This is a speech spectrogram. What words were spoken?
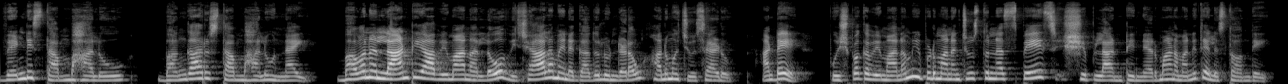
వెండి స్తంభాలు బంగారు స్తంభాలు ఉన్నాయి. భవనం లాంటి ఆ విమానంలో విశాలమైన గదులుండడం హనుమ చూశాడు. అంటే పుష్పక విమానం ఇప్పుడు మనం చూస్తున్న స్పేస్ షిప్ లాంటి నిర్మాణమని తెలుస్తోంది.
